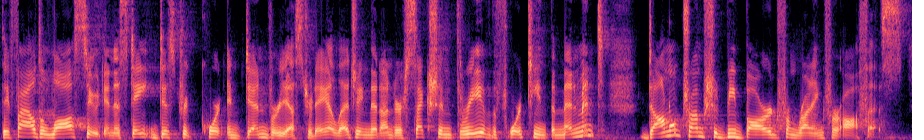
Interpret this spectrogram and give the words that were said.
They filed a lawsuit in a state district court in Denver yesterday, alleging that under Section 3 of the 14th Amendment, Donald Trump should be barred from running for office.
